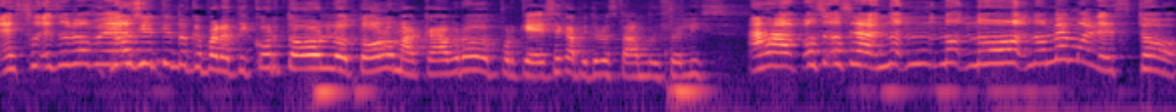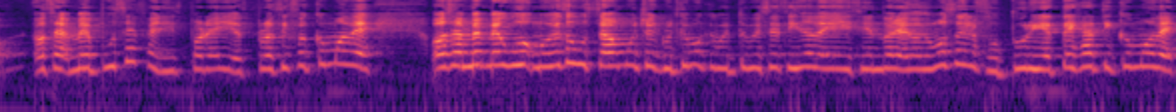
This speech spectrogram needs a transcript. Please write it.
es, es solo ver. No, sí entiendo que para ti cortó lo, todo lo macabro porque ese capítulo estaba muy feliz. Ajá, o sea, o sea, no, no, no, no me molestó. O sea, me puse feliz por ellos. Pero sí fue como de. O sea, me, me, me hubiese gustado mucho que el último que hubiese sido de ella diciéndole, nos vemos en el futuro. Y ya te deja a ti como de,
